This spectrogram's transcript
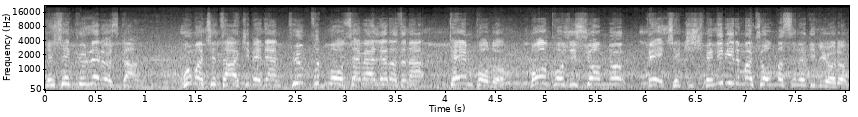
Teşekkürler Özkan. Bu maçı takip eden tüm futbol severler adına tempolu, bol pozisyonlu ve çekişmeli bir maç olmasını diliyorum.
